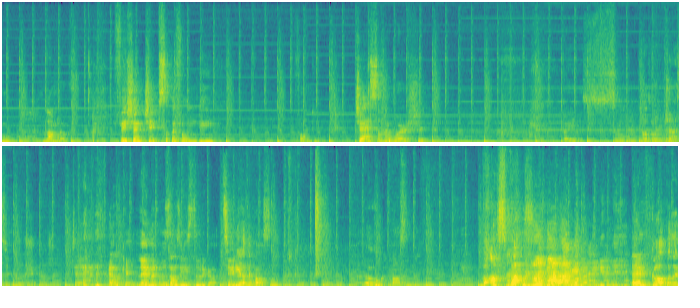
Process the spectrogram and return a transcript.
Uh, Langlauf. Fish and Chips oder Fondue? Fondue. Jazz oder Worship? Beides. Also Jazz und Worship. okay, lassen wir ausnahmsweise durchgehen. Zürich oder Basel? Oh, Basel. Was, Basel? okay, nicht wieder. ähm, Coop oder?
